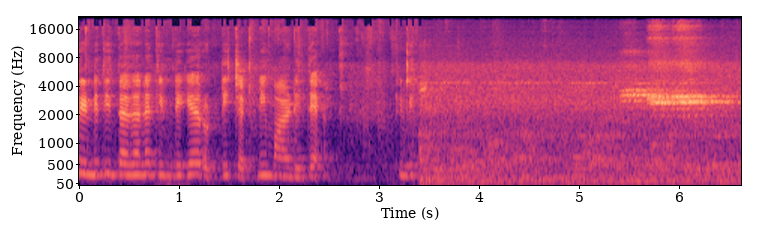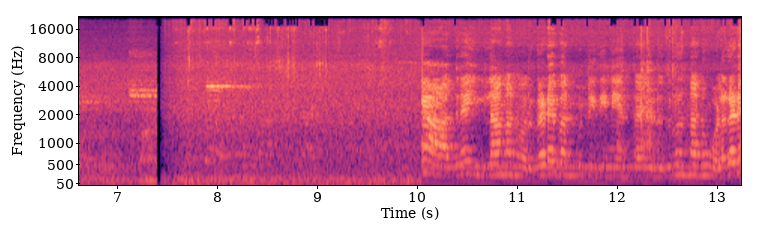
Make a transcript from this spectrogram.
ತಿಂಡಿ ತಿಂತಾ ಇದ್ದಾನೆ, ತಿಂಡಿಗೆ ರೊಟ್ಟಿ ಚಟ್ನಿ ಮಾಡಿದ್ದೆ. ತಿಂಡಿ ಆದ್ರೆ ಇಲ್ಲ, ನಾನು ಹೊರಗಡೆ ಬಂದ್ಬಿಟ್ಟಿದ್ದೀನಿ ಅಂತ ಹೇಳಿದ್ರು. ನಾನು ಒಳಗಡೆ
